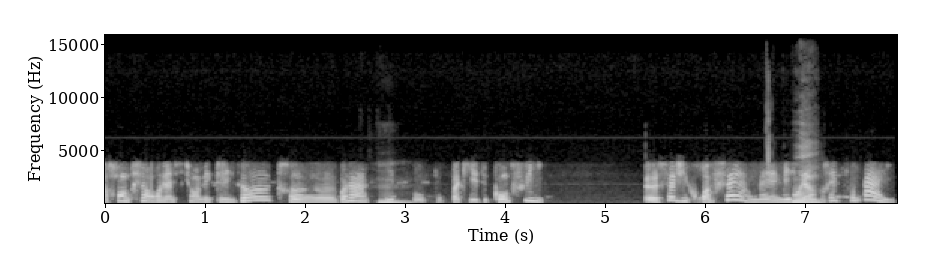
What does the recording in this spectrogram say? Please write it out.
rentrer en relation avec les autres, euh, voilà, Mm. pour, pour pas qu'il y ait de conflit. Euh, ça, j'y crois faire, mais, mais Oui. c'est un vrai travail.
